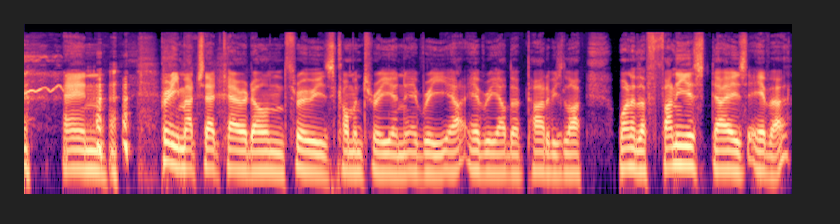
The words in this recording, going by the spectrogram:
and pretty much that carried on through his commentary and every uh, every other part of his life. One of the funniest days ever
